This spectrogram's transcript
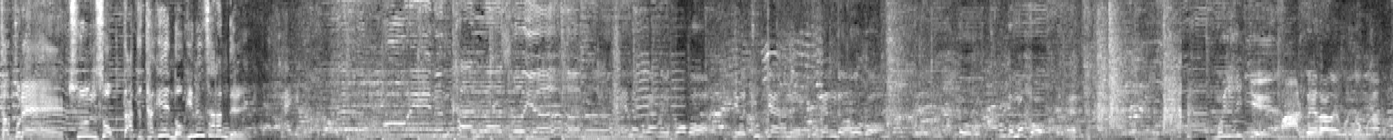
덕분에 추운 속 따뜻하게 녹이는 사람들. 우리는 갈라서야 하나. 해 넘어가는 거 보고 이 축제하는 구경도 하고 또 꿀도 먹고. 무시짓지. 말고 해가지고 넘어가는 거.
